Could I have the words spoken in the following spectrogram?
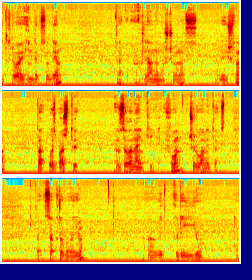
Відкриваю індекс 1. Так, глянемо, що у нас вийшло. Так, ось бачите, зелененький фон, червоний текст. Так, закриваю. Відкрию. Так,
